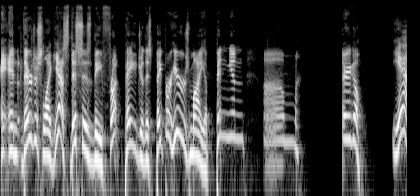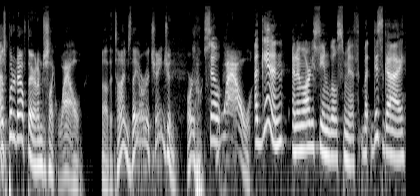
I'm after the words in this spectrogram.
and they're just like, yes, this is the front page of this paper. Here's my opinion. Um, there you go. yeah. Let's put it out there. And I'm just like, wow. Uh, the times they are a changing. Or So wow. again, and I'm already seeing Will Smith, but this guy,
